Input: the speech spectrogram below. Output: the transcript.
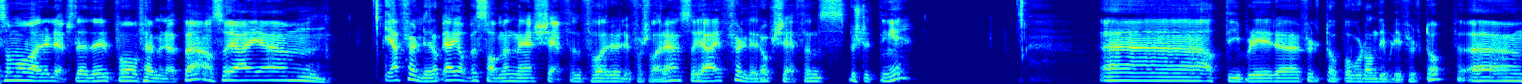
som å være løpsleder på femmeløpet. Altså, jeg, jeg følger opp, jeg jobber sammen med sjefen for Luftforsvaret, så jeg følger opp sjefens beslutninger. Eh, at de blir eh, fulgt opp, og hvordan de blir fulgt opp. Eh,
